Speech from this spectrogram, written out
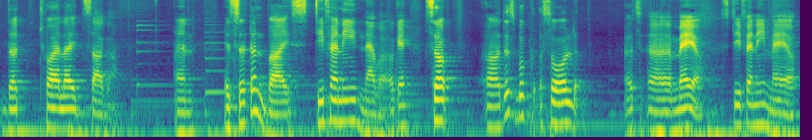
the Twilight Saga, and it's written by Stephanie Meyer. Okay, so uh, this book sold it's uh, Meyer, Stephenie Meyer,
